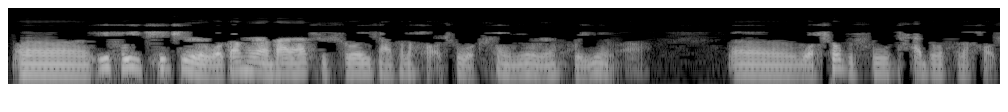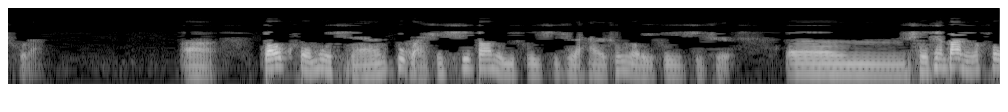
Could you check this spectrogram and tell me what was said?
呃，一夫一妻制，我刚才让大家去说一下它的好处，我看有没有人回应啊。呃，我说不出太多它的好处来。啊，包括目前不管是西方的一夫一妻制，还是中国的一夫一妻制。嗯，首先八零后，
